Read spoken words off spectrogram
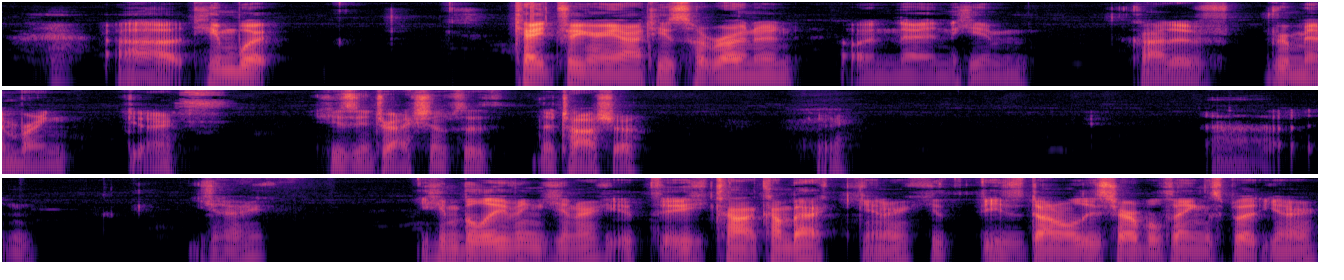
uh, him work, Kate figuring out his Ronin, and then him kind of remembering, you know, his interactions with Natasha. Okay. Uh, and, you know, him believing, you know, he, he can't come back. You know, he, he's done all these terrible things, but you know,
